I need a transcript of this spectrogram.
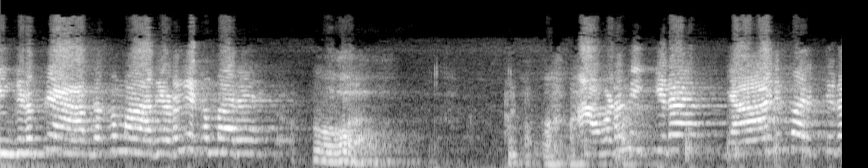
നിങ്ങളുടെ പ്രാന്തൊക്കെ മാറിയടോ ചെക്കന്മാരെ? അവിടെ നിക്കട ഞാനും പറിച്ചട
